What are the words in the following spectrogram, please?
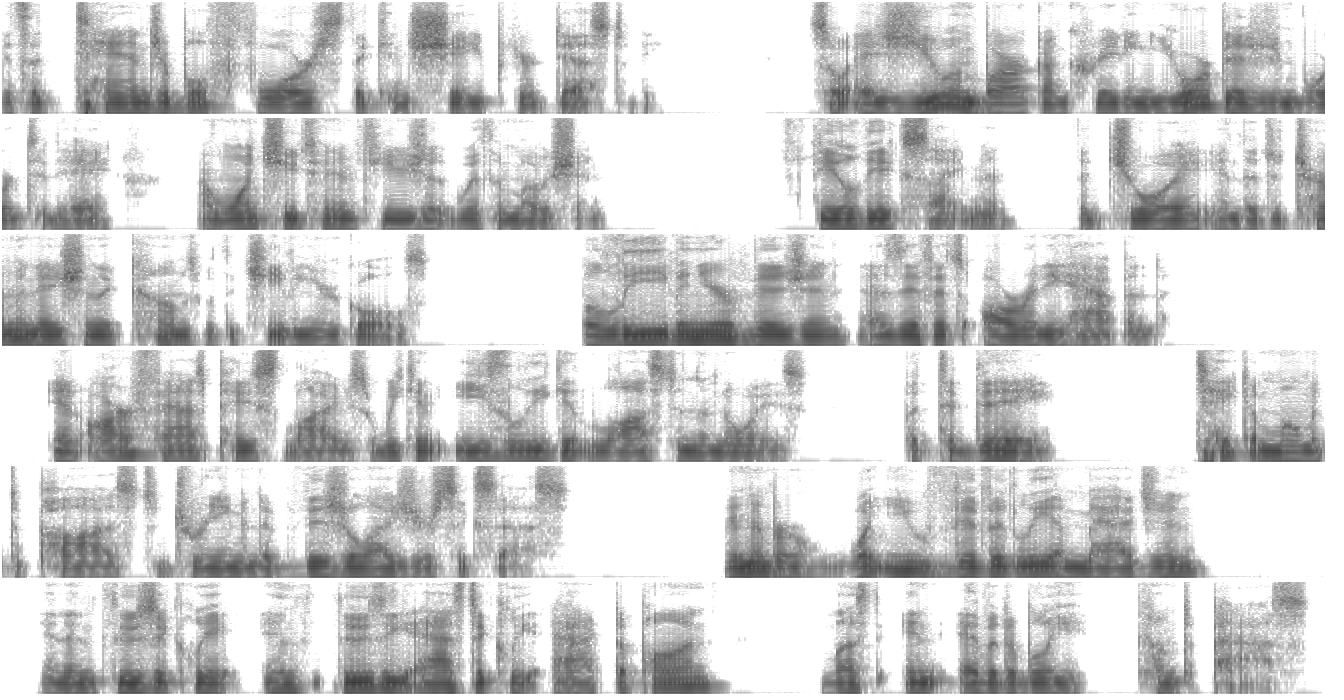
It's a tangible force that can shape your destiny. So, as you embark on creating your vision board today, I want you to infuse it with emotion. Feel the excitement, the joy, and the determination that comes with achieving your goals. Believe in your vision as if it's already happened. In our fast paced lives, we can easily get lost in the noise. But today, take a moment to pause, to dream, and to visualize your success. Remember, what you vividly imagine and enthusiastically, enthusiastically act upon must inevitably come to pass.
